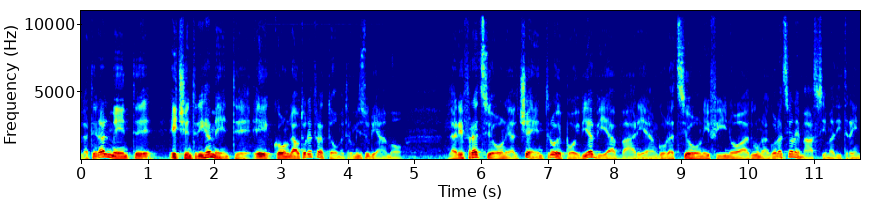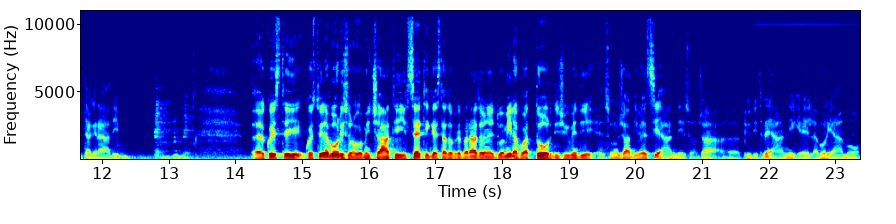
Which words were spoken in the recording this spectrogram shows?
lateralmente, eccentricamente e con l'autorefrattometro misuriamo la refrazione al centro e poi via via a varie angolazioni fino ad un'angolazione massima di 30 gradi. Eh, questi, questi, lavori sono cominciati, il setting è stato preparato nel 2014, quindi sono già diversi anni, sono già eh, più di tre anni che lavoriamo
